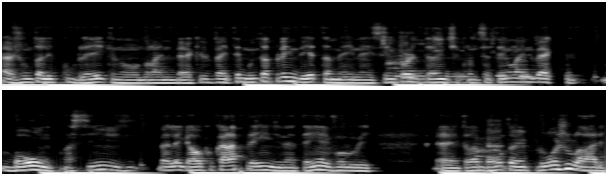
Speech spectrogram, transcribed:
É, junto ali com o Blake no, no linebacker, ele vai ter muito a aprender também, né? Isso é importante. Quando você tem um linebacker bom, assim, é legal que o cara aprende, né? Tem a evoluir. É, então é bom também pro Ojulari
